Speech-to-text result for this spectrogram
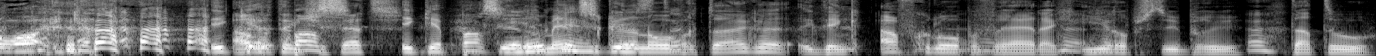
Oh, ik heb, ik heb pas, ik heb pas hier mensen kunnen overtuigen. Ik denk afgelopen vrijdag hier op Stubru. Tattoo.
